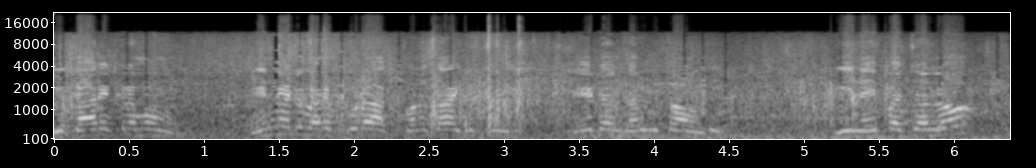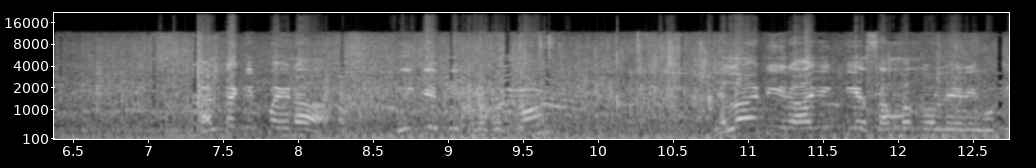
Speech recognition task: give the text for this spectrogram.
ఈ కార్యక్రమం నిన్నటి వరకు కూడా కొనసాగింపు చేయడం జరుగుతూ ఉంది. ఈ నేపథ్యంలో కంటకింపైన బీజేపీ ప్రభుత్వం ఎలాంటి రాజకీయ సంబంధం లేని ఒక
